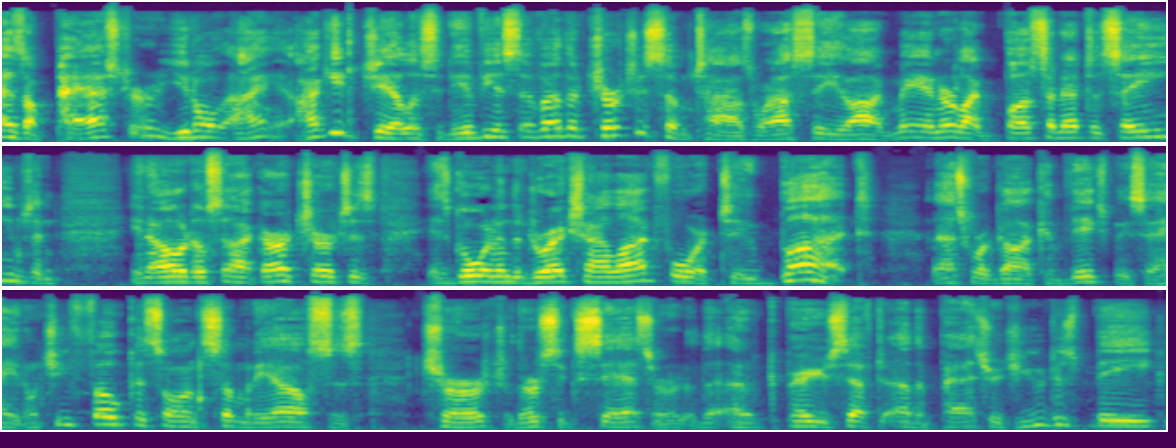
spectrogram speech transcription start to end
as a pastor, you know, I, I get jealous and envious of other churches sometimes where I see like, man, they're like busting at the seams and, you know, it looks like our church is, is going in the direction I like for it to. But that's where God convicts me. Say, hey, don't you focus on somebody else's church or their success or uh, compare yourself to other pastors. You just be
